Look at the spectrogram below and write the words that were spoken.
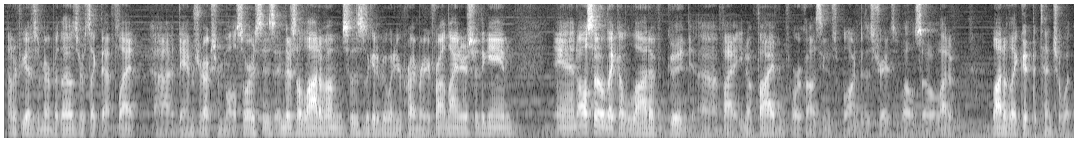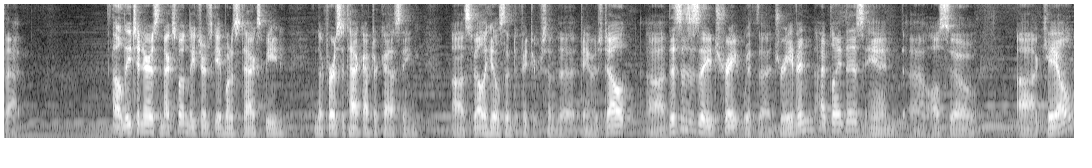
I don't know if you guys remember those, where it's like that flat uh, damage reduction from all sources. And there's a lot of them, so this is going to be one of your primary frontliners for the game. And also, like, a lot of good, uh, five, you know, five and four cost units belong to this trade as well. So a lot of, a lot of, like, good potential with that. Uh, Legionnaire is the next one. Legionnaires gain bonus attack speed in their first attack after casting. Uh, spell heals them to 50% of the damage dealt. Uh, this is a trait with uh, Draven, I played this, and uh, also uh, Kayle.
